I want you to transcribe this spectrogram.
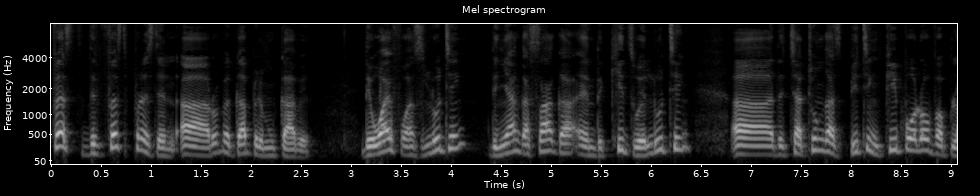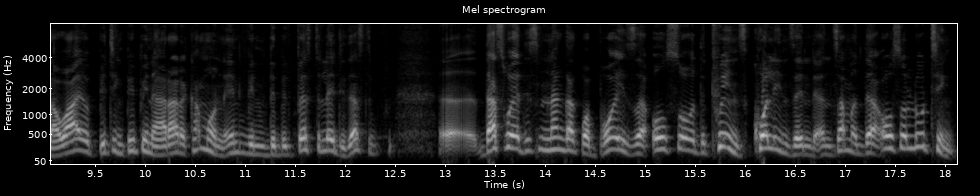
First, the first president, uh, Robert Gabriel Mugabe, the wife was looting, the Nyanga saga, and the kids were looting. Uh, the Chatungas beating people over Bulawayo, beating people in Harare. Come on, even the first lady. That's the, uh, that's where this Mnangagwa boys are also the twins, Collins and and some. They're also looting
